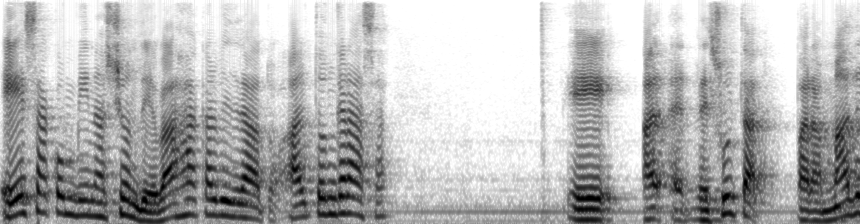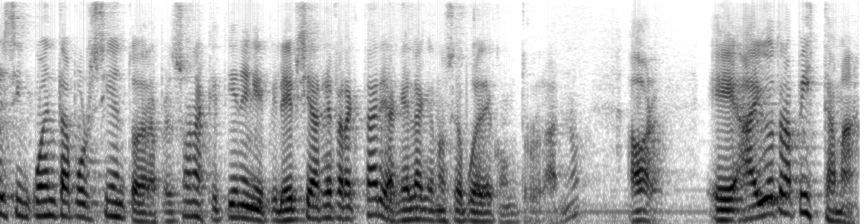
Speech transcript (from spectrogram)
esa combinación de baja carbohidratos, alto en grasa, eh, resulta para más del 50% de las personas que tienen epilepsia refractaria, que es la que no se puede controlar, ¿no? Ahora, eh, hay otra pista más,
